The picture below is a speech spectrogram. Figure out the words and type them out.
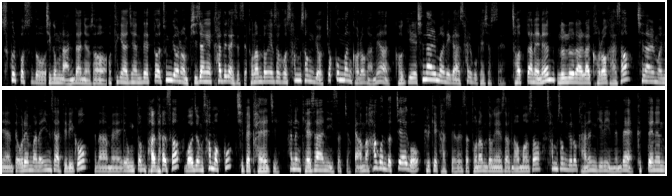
스쿨버스도 지금은 안 다녀서 어떻게 하지 하는데 또 숨겨놓은 비장의 카드가 있었어요. 도남동에서 그 삼성교 조금만 걸어가면 거기에 친할머니가 살고 계셨어요. 저 딴에는 룰루랄라 걸어가서 친할머니한테 오랜만에 인사드리고 그 다음에 용돈 받아서 뭐 좀 사 먹고 집에 가야지 하는 계산이 있었죠. 아마 학원도 째고 그렇게 갔어요. 그래서 도남동에서 넘어서 삼성교로 가는 길이 있는데 그때는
